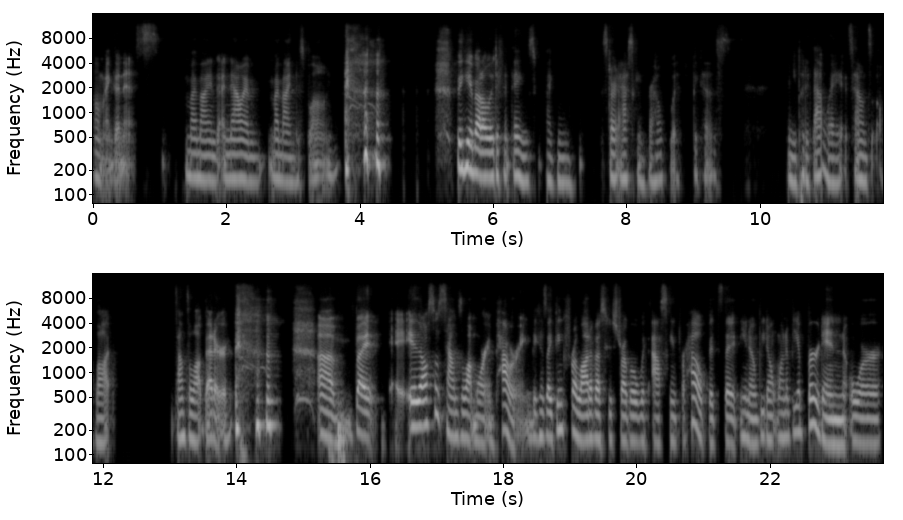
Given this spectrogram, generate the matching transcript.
Oh my goodness. My mind, and now I'm, my mind is blown. Thinking about all the different things I can start asking for help with because when you put it that way, it sounds a lot, it sounds a lot better. um, but it also sounds a lot more empowering because I think for a lot of us who struggle with asking for help, it's that, you know, we don't want to be a burden or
